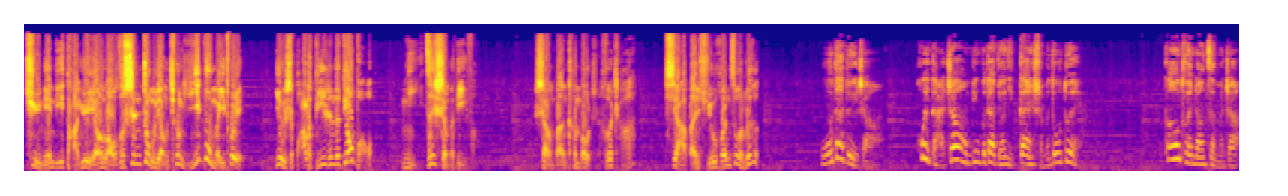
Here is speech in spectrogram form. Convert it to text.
去年底打岳阳，老子身中两枪，一步没退，硬是拔了敌人的碉堡。你在什么地方？上班看报纸喝茶，下班寻欢作乐。吴大队长，会打仗并不代表你干什么都对。高团长怎么着？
